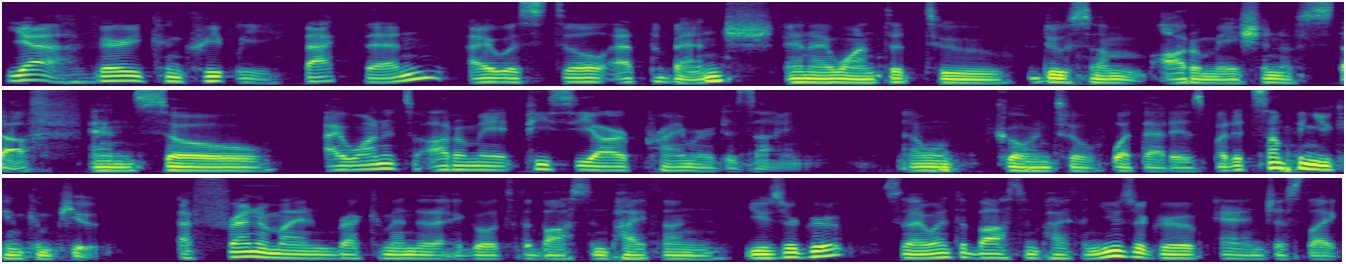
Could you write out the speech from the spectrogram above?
Yeah, very concretely. Back then, I was still at the bench and I wanted to do some automation of stuff. And so I wanted to automate PCR primer design. I won't go into what that is, but it's something you can compute. A friend of mine recommended I go to the Boston Python user group. So I went to Boston Python user group and just like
